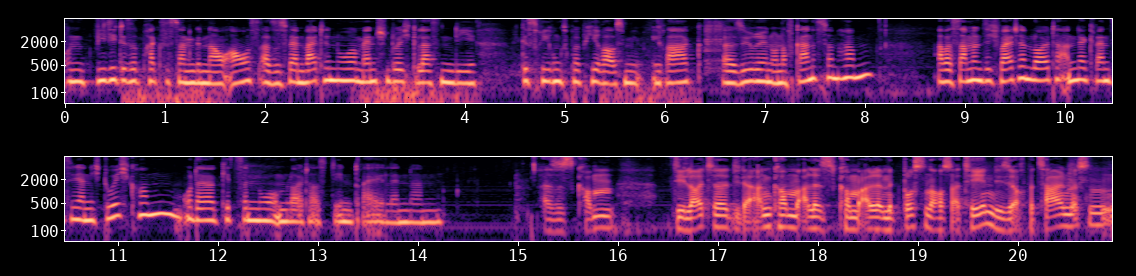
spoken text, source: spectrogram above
Und wie sieht diese Praxis dann genau aus? Also es werden weiter nur Menschen durchgelassen, die Registrierungspapiere aus dem Irak, äh, Syrien und Afghanistan haben. Aber es sammeln sich weiterhin Leute an der Grenze, die ja nicht durchkommen? Oder geht es dann nur um Leute aus den drei Ländern? Also es kommen die Leute, die da ankommen, alles kommen alle mit Bussen aus Athen, die sie auch bezahlen müssen.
